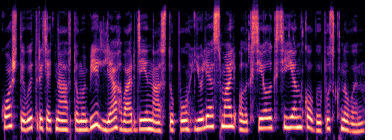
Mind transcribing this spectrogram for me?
Кошти витратять на автомобіль для гвардії наступу. Юлія Смаль, Олексій Олексієнко. Випуск новин.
